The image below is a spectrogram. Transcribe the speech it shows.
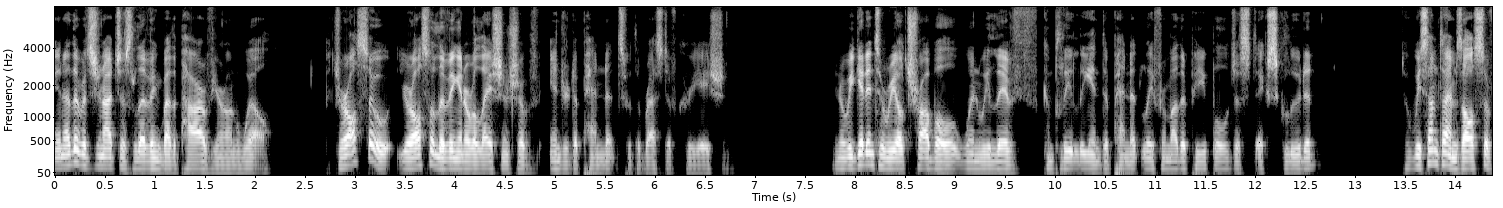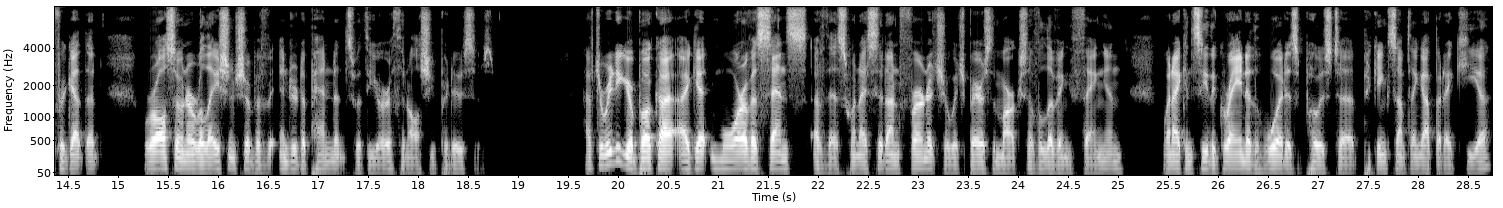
In other words, you're not just living by the power of your own will, but you're also you're also living in a relationship of interdependence with the rest of creation. You know, we get into real trouble when we live completely independently from other people, just excluded. We sometimes also forget that we're also in a relationship of interdependence with the earth and all she produces. After reading your book, I, I, get more of a sense of this when I sit on furniture which bears the marks of a living thing, and when I can see the grain of the wood as opposed to picking something up at IKEA,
